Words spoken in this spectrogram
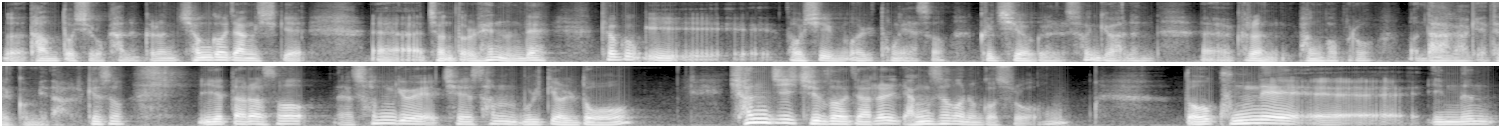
어, 다음 도시로 가는 그런 정거장식의 전도를 했는데 결국 이 도심을 통해서 그 지역을 선교하는 그런 방법으로 나아가게 될 겁니다. 그래서 이에 따라서 선교의 제3 물결도 현지 지도자를 양성하는 것으로 또 국내에 있는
